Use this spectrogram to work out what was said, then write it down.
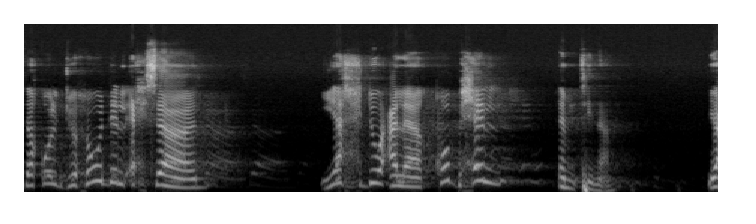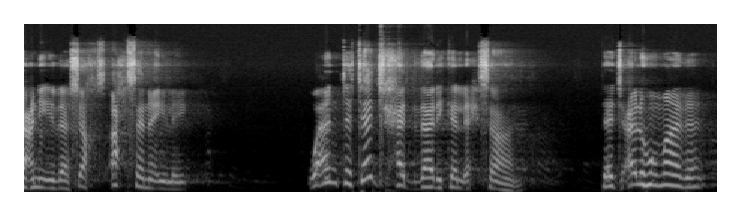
تقول جحود الإحسان يحدو على قبح الامتنان يعني إذا شخص أحسن إليك وأنت تجحد ذلك الإحسان تجعله ماذا؟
